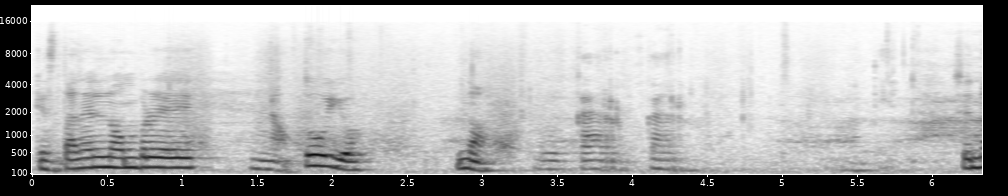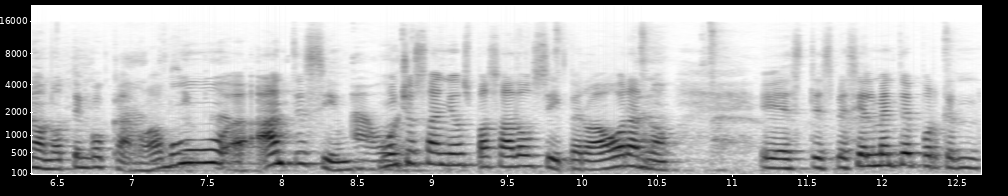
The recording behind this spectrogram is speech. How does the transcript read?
que está en el nombre No, tuyo. No, un carro, carro. Sí, no, no tengo carro. Ah, antes sí, Ahora. muchos años pasados sí, pero ahora no. Este, especialmente porque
